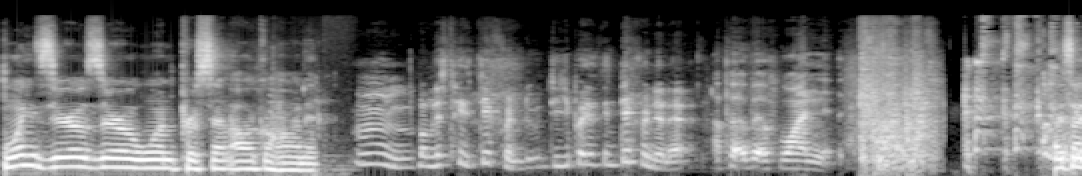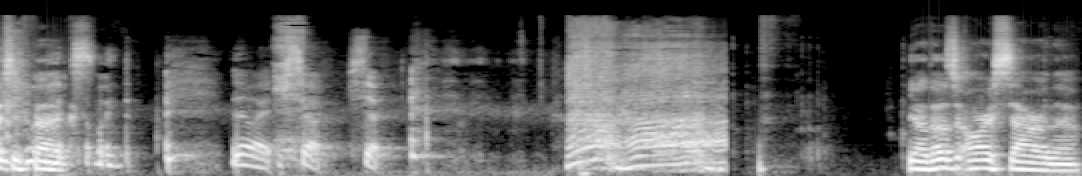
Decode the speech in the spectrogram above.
0.001% alcohol in it. Mmm, mum, this tastes different. Did you put anything different in it? I put a bit of one. That's actually facts. Давай, все, все. Yo, those are sour though.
